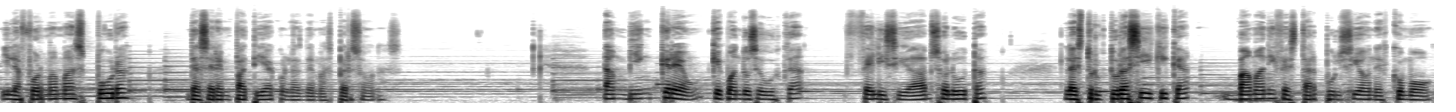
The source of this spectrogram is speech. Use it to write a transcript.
y la forma más pura de hacer empatía con las demás personas. También creo que cuando se busca felicidad absoluta, la estructura psíquica va a manifestar pulsiones como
